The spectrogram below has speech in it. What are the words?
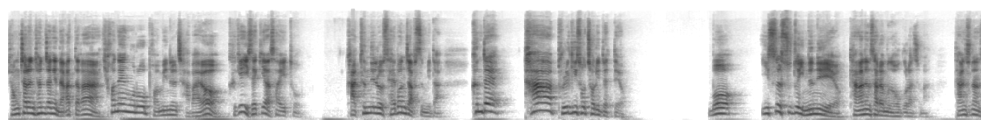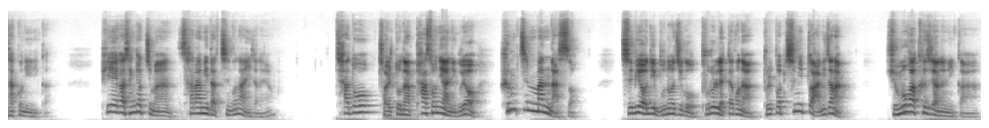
경찰은 현장에 나갔다가 현행으로 범인을 잡아요. 그게 이 새끼야, 사이토. 같은 일로 세번 잡습니다. 근데 다 불기소 처리됐대요. 뭐, 있을 수도 있는 일이에요. 당하는 사람은 억울하지만. 단순한 사건이니까. 피해가 생겼지만 사람이 다친 건 아니잖아요. 차도 절도나 파손이 아니고요. 흠집만 났어. 집이 어디 무너지고 불을 냈다거나 불법 침입도 아니잖아. 규모가 크지 않으니까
